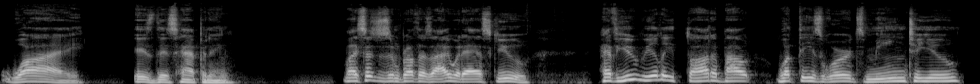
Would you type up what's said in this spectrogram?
Why is this happening? My sisters and brothers, I would ask you have you really thought about what these words mean to you?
